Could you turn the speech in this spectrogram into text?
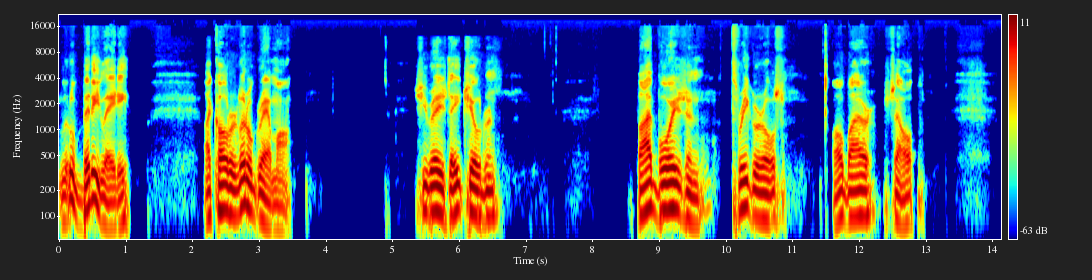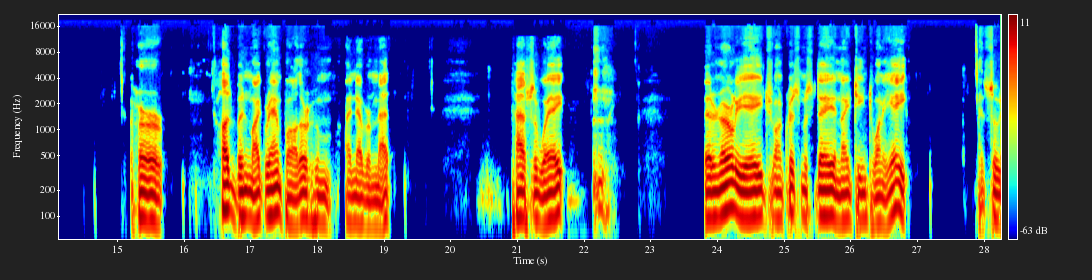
little bitty lady, I called her little grandma. She raised eight children, five boys and three girls, all by herself. Her husband, my grandfather, whom I never met, passed away at an early age on Christmas Day in 1928. And so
